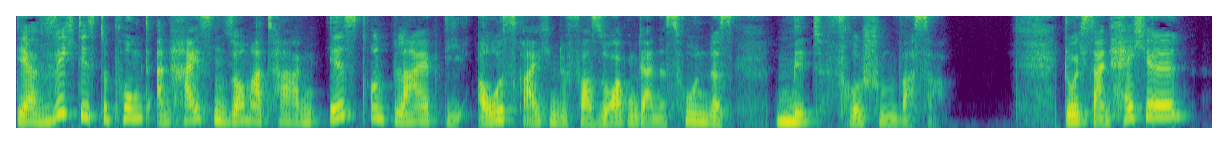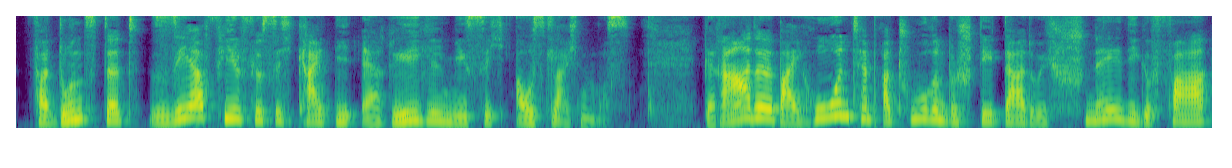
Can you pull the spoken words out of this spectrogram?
Der wichtigste Punkt an heißen Sommertagen ist und bleibt die ausreichende Versorgung deines Hundes mit frischem Wasser. Durch sein Hecheln verdunstet sehr viel Flüssigkeit, die er regelmäßig ausgleichen muss. Gerade bei hohen Temperaturen besteht dadurch schnell die Gefahr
